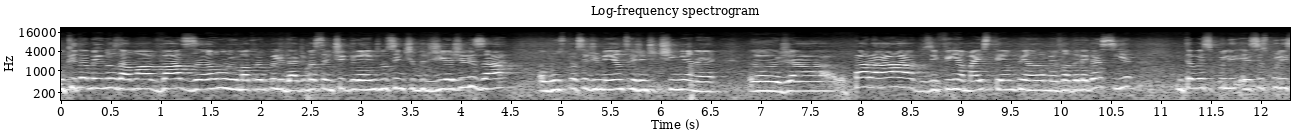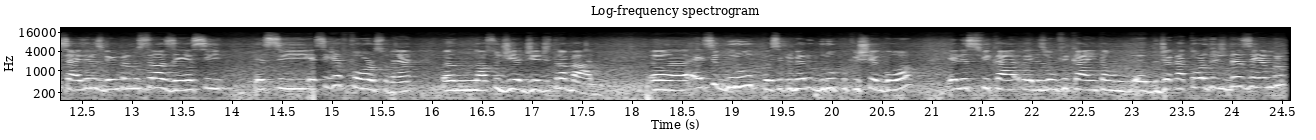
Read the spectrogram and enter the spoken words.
o que também nos dá uma vazão e uma tranquilidade bastante grande no sentido de agilizar alguns procedimentos que a gente tinha né, já parados, enfim, há mais tempo em andamento na delegacia. Então esse, esses policiais eles vêm para nos trazer esse, esse, esse reforço né, no nosso dia a dia de trabalho. Uh, esse grupo, esse primeiro grupo que chegou, eles, ficar, eles vão ficar então do dia 14 de dezembro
